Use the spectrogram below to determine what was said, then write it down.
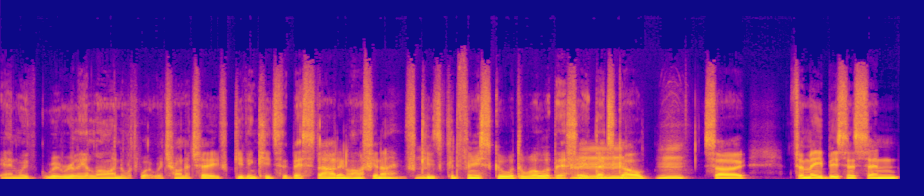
And we've, we're really aligned with what we're trying to achieve, giving kids the best start in life. You know, if Mm. kids can finish school with the world at their feet, that's Mm. gold. Mm. So for me, business and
